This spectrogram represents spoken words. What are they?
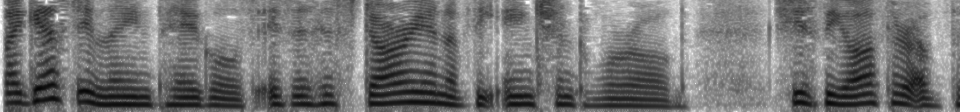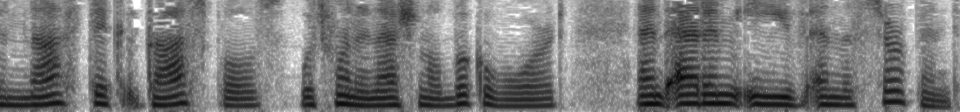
My guest, Elaine Pagels, is a historian of the ancient world. She's the author of The Gnostic Gospels, which won a National Book Award, and Adam, Eve, and the Serpent.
